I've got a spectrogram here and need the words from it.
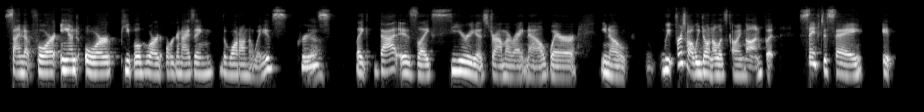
signed up for and or people who are organizing the WOD on the Waves cruise. Like that is like serious drama right now where, you know, we first of all, we don't know what's going on, but safe to say it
